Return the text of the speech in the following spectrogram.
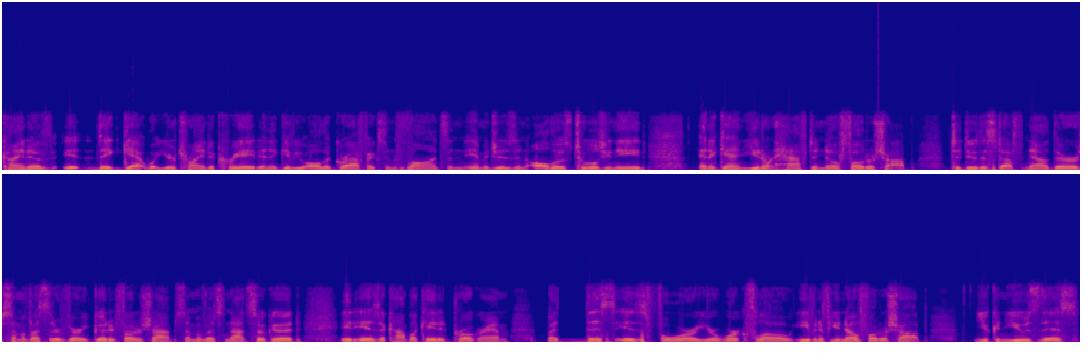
kind of it, they get what you're trying to create and they give you all the graphics and fonts and images and all those tools you need. And again, you don't have to know Photoshop to do this stuff. Now there are some of us that are very good at Photoshop, some of us not so good. It is a complicated program, but this is for your workflow. Even if you know Photoshop, you can use this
